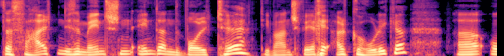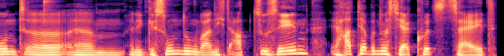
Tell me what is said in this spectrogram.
das Verhalten dieser Menschen ändern wollte. Die waren schwere Alkoholiker äh, und äh, ähm, eine Gesundung war nicht abzusehen. Er hatte aber nur sehr kurz Zeit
